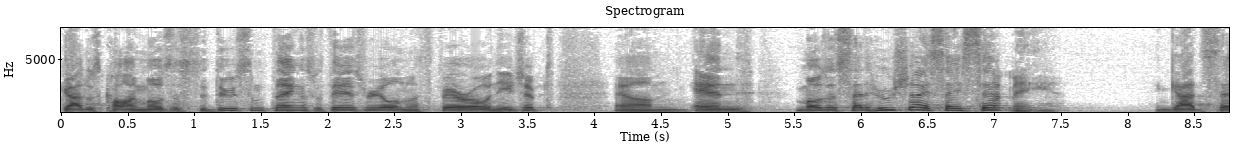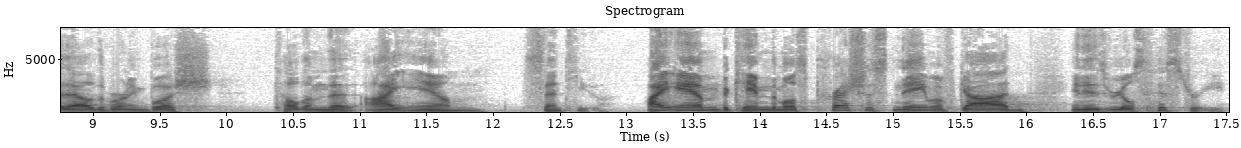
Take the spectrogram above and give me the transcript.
God was calling Moses to do some things with Israel and with Pharaoh in Egypt. Um, and Moses said, Who should I say sent me? And God said out of the burning bush, Tell them that I am sent you. I am became the most precious name of God in Israel's history.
